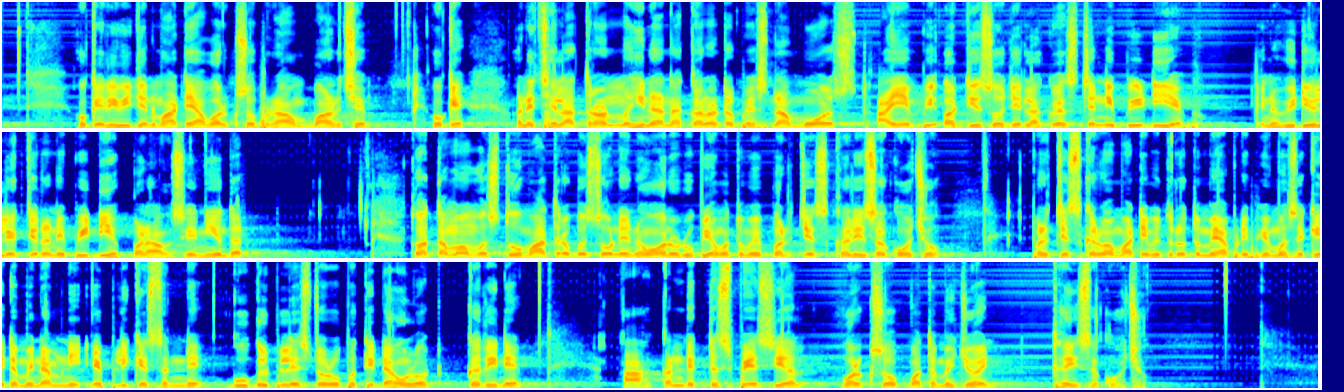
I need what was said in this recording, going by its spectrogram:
ઓકે રિવિઝન માટે આ વર્કશોપ રામબાણ છે. ઓકે અને છેલ્લા ત્રણ મહિનાના કરંટ અફેર્સના મોસ્ટ આઈએમપી અઢીસો જેટલા ક્વેશ્ચનની પીડીએફ એનો વીડિયો લેક્ચર અને પીડીએફ પણ આવશે એની અંદર. તો આ તમામ વસ્તુઓ માત્ર બસો ને નવ્વાણું રૂપિયામાં તમે પરચેસ કરી શકો છો. પરચેસ કરવા માટે મિત્રો તમે આપણી ફેમસ એકેડમી નામની એપ્લિકેશનને ગૂગલ પ્લે સ્ટોર ઉપરથી ડાઉનલોડ કરીને આ કન્ડક્ટ સ્પેશિયલ વર્કશોપમાં તમે જોઈન થઈ શકો છો.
